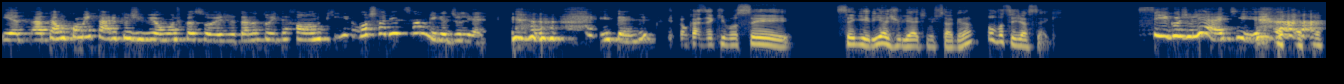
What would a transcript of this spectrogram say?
E até um comentário que eu vi algumas pessoas até no Twitter falando que eu gostaria de ser amiga de Juliette. Entende? Então quer dizer que você seguiria a Juliette no Instagram ou você já segue? Sigo Juliette.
